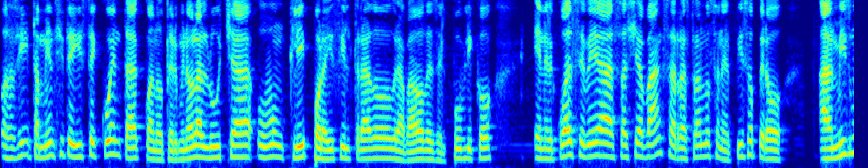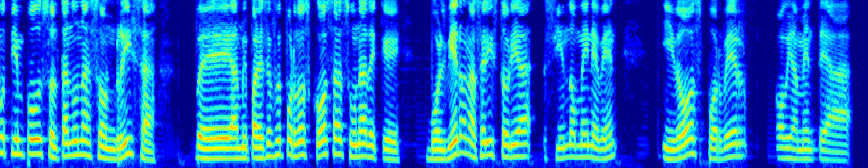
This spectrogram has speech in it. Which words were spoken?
O sea, sí, también si te diste cuenta, cuando terminó la lucha, hubo un clip por ahí filtrado, grabado desde el público, en el cual se ve a Sasha Banks arrastrándose en el piso, pero al mismo tiempo soltando una sonrisa. Eh, a mi parecer fue por dos cosas. Una de que volvieron a hacer historia siendo main event. Y dos, por ver, obviamente, a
